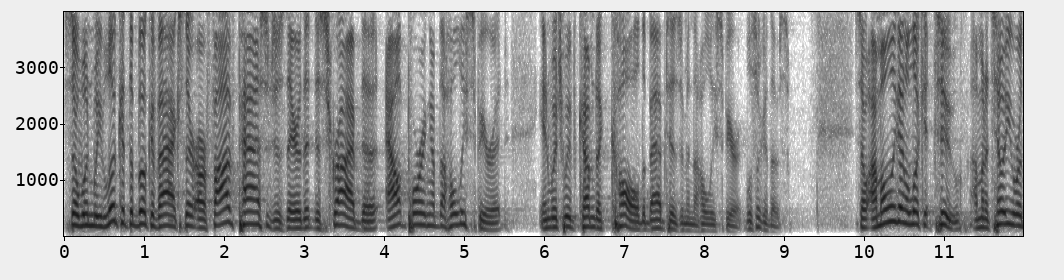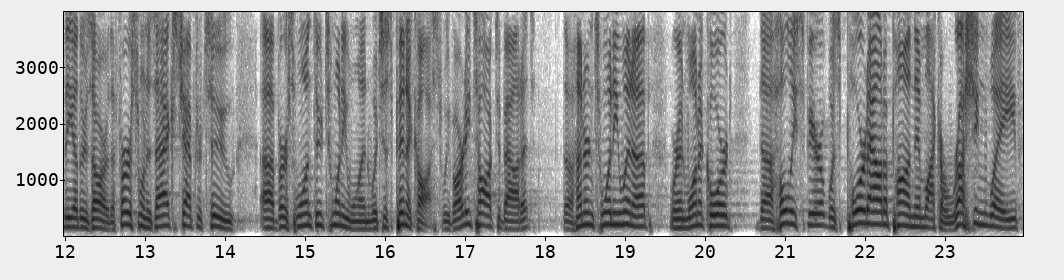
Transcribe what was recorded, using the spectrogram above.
So when we look at the book of Acts, there are five passages there that describe the outpouring of the Holy Spirit in which we've come to call the baptism in the Holy Spirit. Let's look at those. So I'm only going to look at two. I'm going to tell you where the others are. The first one is Acts chapter 2, uh, verse 1 through 21, which is Pentecost. We've already talked about it. The 120 went up, were in one accord. The Holy Spirit was poured out upon them like a rushing wave,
